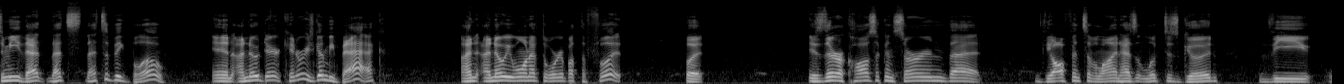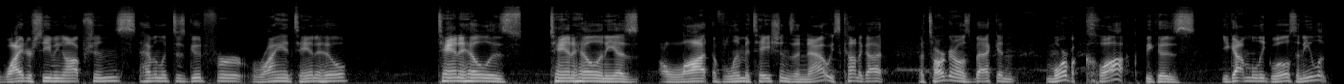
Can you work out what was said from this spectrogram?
to me that that's that's a big blow. And I know Derrick Henry's going to be back. I, I know he won't have to worry about the foot, but is there a cause of concern that the offensive line hasn't looked as good? The wide receiving options haven't looked as good for Ryan Tannehill. Tannehill is Tannehill, and he has a lot of limitations, and now he's kind of got a target on his back and more of a clock because you got Malik Willis, and he looked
